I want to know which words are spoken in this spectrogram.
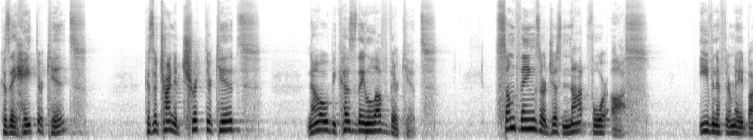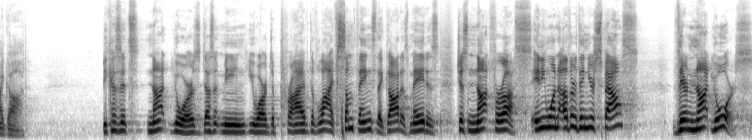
Because they hate their kids? Because they're trying to trick their kids? No, because they love their kids. Some things are just not for us, even if they're made by God. Because it's not yours doesn't mean you are deprived of life. Some things that God has made is just not for us. Anyone other than your spouse, they're not yours.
